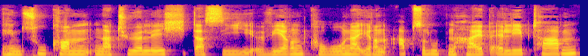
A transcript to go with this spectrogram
Hinzu kommt natürlich, dass sie während Corona ihren absoluten Hype erlebt haben.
